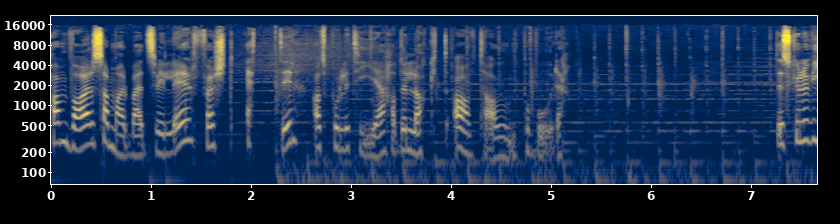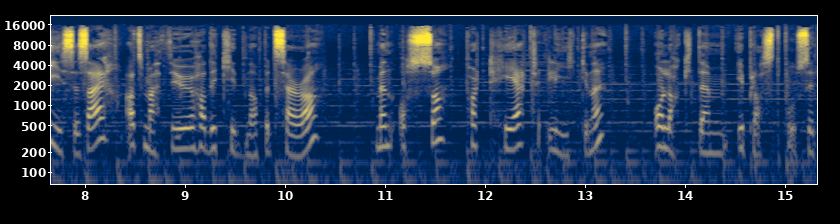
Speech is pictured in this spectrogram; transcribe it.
Han var samarbeidsvillig først etter at politiet hadde lagt avtalen på bordet. Det skulle vise seg at Matthew hadde kidnappet Sarah, men også partert likene og lagt dem i plastposer.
